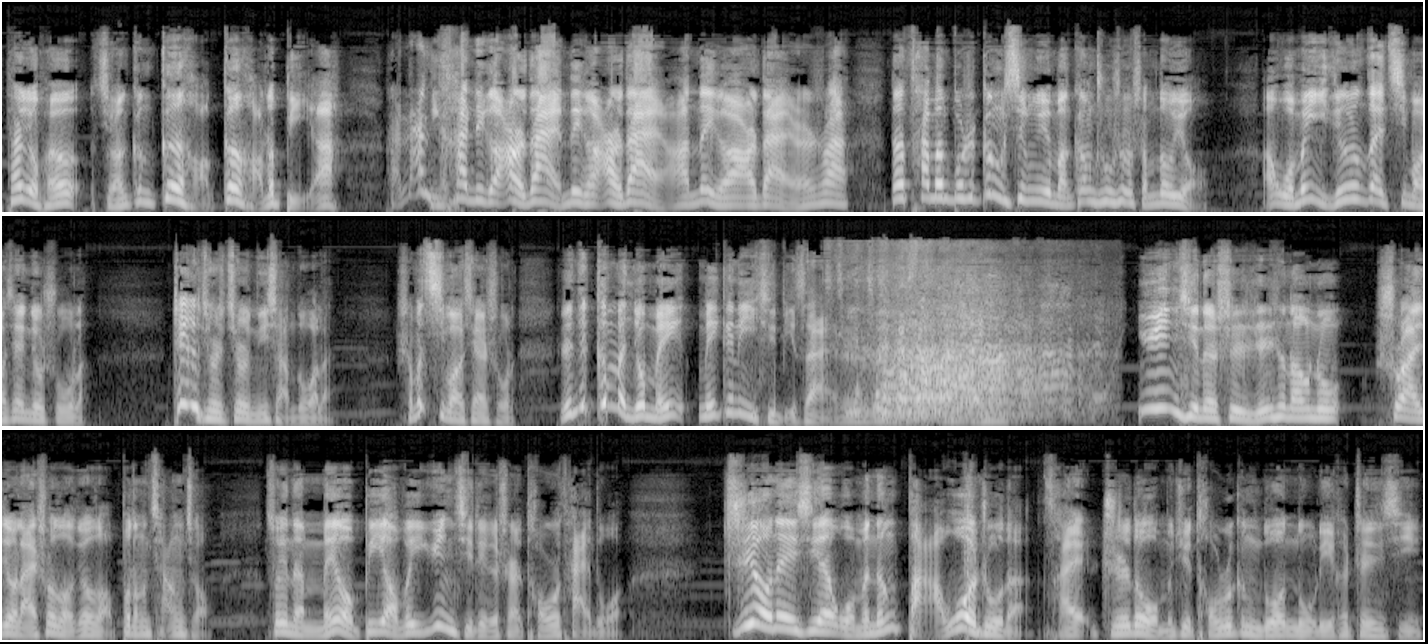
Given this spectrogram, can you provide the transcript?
但是有朋友喜欢更更好、更好的比啊，那你看这个二代，那个二代啊，那个二代是吧？那他们不是更幸运吗？刚出生什么都有啊，我们已经在起跑线就输了，这个就是就是你想多了。什么起跑线输了？人家根本就没没跟你一起比赛。运气呢是人生当中说来就来说走就走，不能强求，所以呢没有必要为运气这个事儿投入太多。只有那些我们能把握住的，才值得我们去投入更多努力和珍惜。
